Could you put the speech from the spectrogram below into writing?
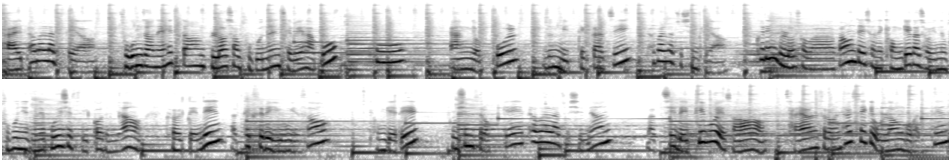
잘 펴발라주세요. 조금 전에 했던 블러셔 부분은 제외하고 코, 양 옆볼, 눈 밑에까지 펴발라주시면 돼요. 크림 블러셔와 파운데이션의 경계가 져 있는 부분이 눈에 보이실 수 있거든요. 그럴 때는 라텍스를 이용해서 경계를 조심스럽게 펴발라주시면 마치 내 피부에서 자연스러운 혈색이 올라온 것 같은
